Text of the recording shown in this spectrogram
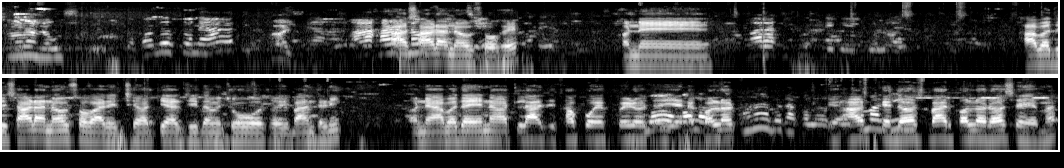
સાડા નવસો. પંદરસો ને આ હતી? થાય આ આ સાડા નવસો છે. અને આ બધી સાડા નવસો વાળી જ છે. અત્યારે જે તમે જોવો છો એ બાંધણી. અને આ બધા એના આટલા જે થપ્પો એક પડ્યો છે એના કલર આઠ કે દસ બાર કલર હશે એમાં.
